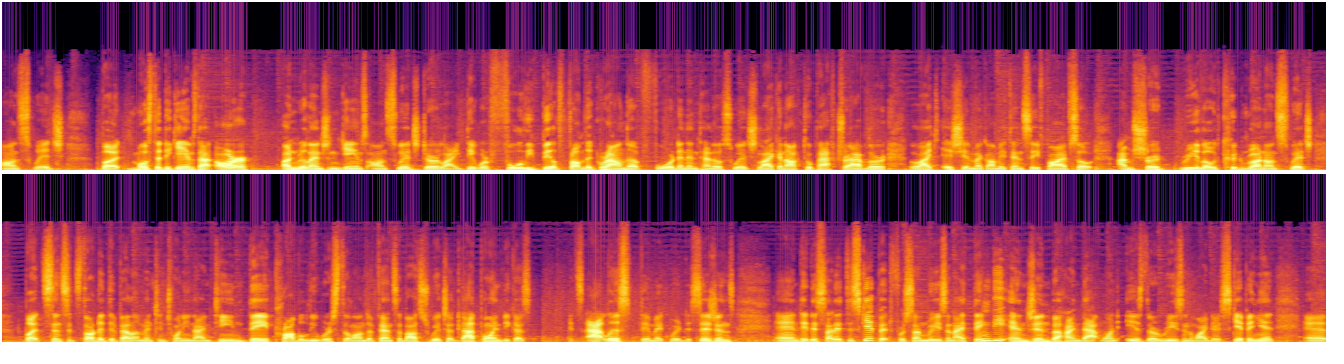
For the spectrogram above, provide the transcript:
on Switch, but most of the games that are Unreal Engine games on Switch. They're like they were fully built from the ground up for the Nintendo Switch, like an Octopath Traveler, like Shin Megami Tensei 5. So I'm sure Reload could run on Switch. But since it started development in 2019, they probably were still on the fence about Switch at that point because it's Atlus, they make weird decisions, and they decided to skip it for some reason. I think the engine behind that one is the reason why they're skipping it. Uh,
